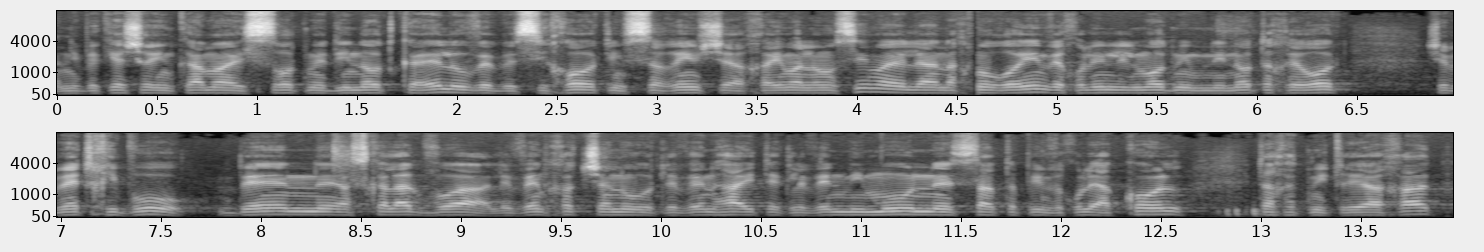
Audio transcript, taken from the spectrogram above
אני בקשר עם כמה עשרות מדינות כאלו ובשיחות עם שרים שאחראים על הנושאים האלה, אנחנו רואים ויכולים ללמוד ממדינות אחרות שבאמת חיברו בין השכלה גבוהה לבין חדשנות, לבין הייטק, לבין מימון אה, סטארט-אפים וכולי, הכל תחת מטריה אחת.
